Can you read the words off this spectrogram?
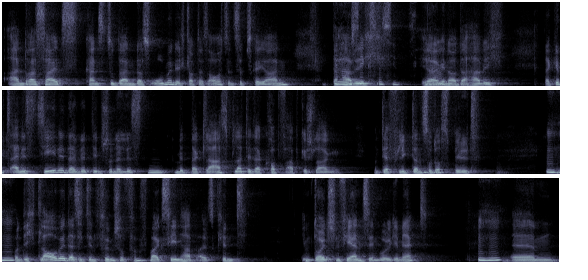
andererseits kannst du dann das Omen, ich glaube, das ist auch aus den 70er Jahren, da genau, habe ich, 76, ja, ja genau, da habe ich, da gibt es eine Szene, da wird dem Journalisten mit einer Glasplatte der Kopf abgeschlagen und der fliegt dann so durchs Bild. Mhm. Und ich glaube, dass ich den Film schon fünfmal gesehen habe als Kind, im deutschen Fernsehen wohlgemerkt. Mhm. Ähm,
